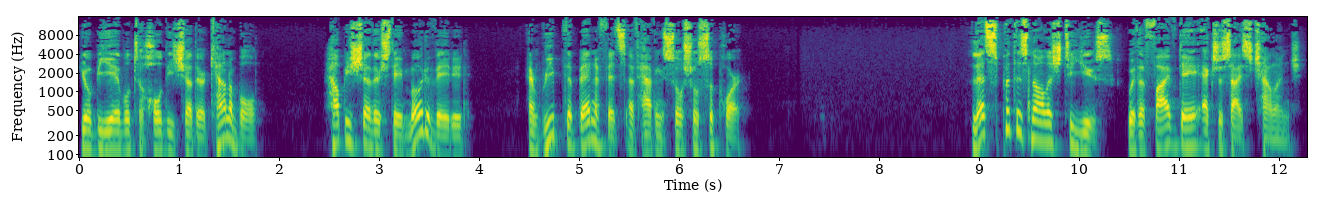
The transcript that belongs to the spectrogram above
You'll be able to hold each other accountable, help each other stay motivated, and reap the benefits of having social support. Let's put this knowledge to use with a five day exercise challenge.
